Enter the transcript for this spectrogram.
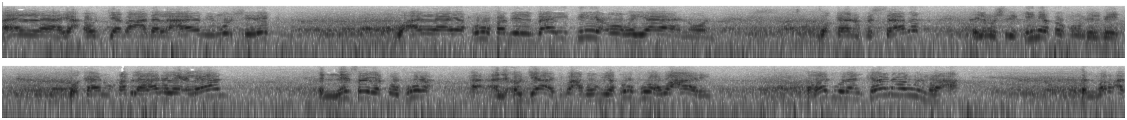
ألا يحج بعد العام مشرك وألا يطوف بالبيت عريان. وكانوا في السابق المشركين يطوفون بالبيت. وكانوا قبل هذا الإعلان النساء يطوفون الحجاج بعضهم يطوف وهو عاري. رجلا كان أو امرأة. فالمرأة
